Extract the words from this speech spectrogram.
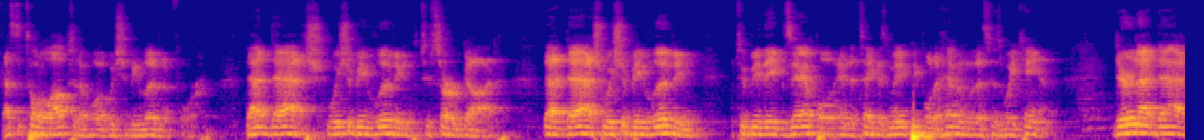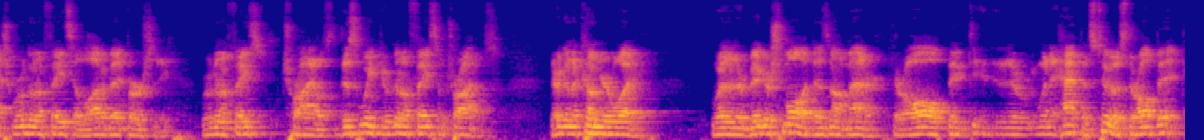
That's the total opposite of what we should be living for. That dash, we should be living to serve God. That dash, we should be living to be the example and to take as many people to heaven with us as we can. During that dash, we're going to face a lot of adversity. We're going to face trials. This week, you're going to face some trials. They're going to come your way. Whether they're big or small, it does not matter. They're all big. They're, when it happens to us, they're all big.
